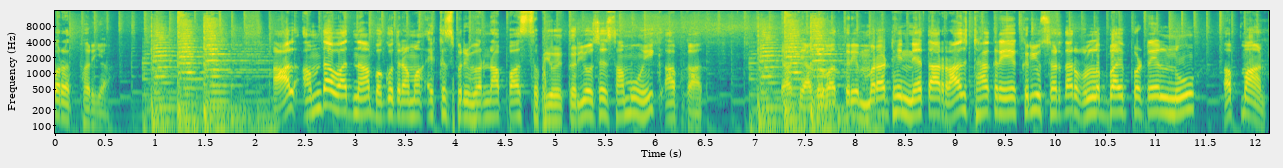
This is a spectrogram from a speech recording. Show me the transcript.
પરત ફર્યા. હાલ અમદાવાદના બગોદરામાં એક જ પરિવારના પાંચ સભ્યોએ કર્યો છે સામૂહિક આપઘાત. ત્યાંથી આગળ વાત કરીએ મરાઠી નેતા રાજ ઠાકરેએ કર્યું સરદાર વલ્લભભાઈ પટેલનું અપમાન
